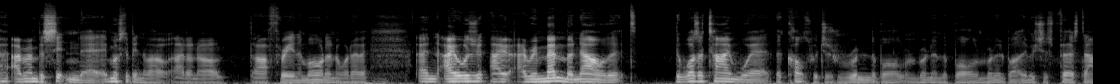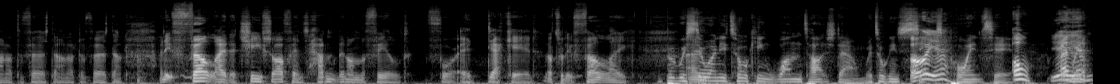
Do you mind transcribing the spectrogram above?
I remember sitting there. It must have been about I don't know half three in the morning or whatever, and I was I, I remember now that there was a time where the Colts were just running the ball and running the ball and running the ball. It was just first down after first down after first down, and it felt like the Chiefs' offense hadn't been on the field for a decade. That's what it felt like. But we're still only talking one touchdown. We're talking oh, six Oh, yeah. points here. Oh, Yeah, I, yeah. am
